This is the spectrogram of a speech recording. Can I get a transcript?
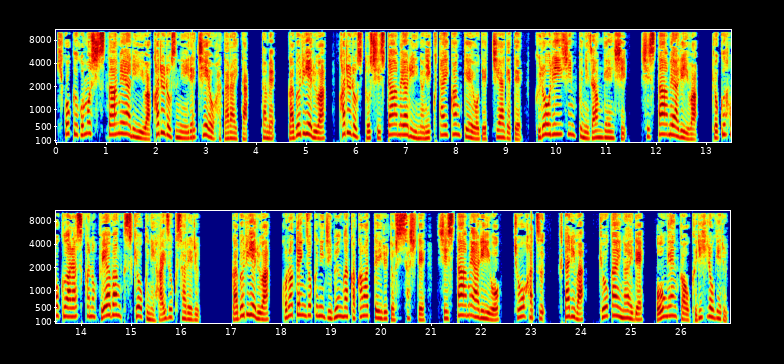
帰国後もシスターメアリーはカルロスに入れ知恵を働いたため、ガブリエルはカルロスとシスターメアリーの肉体関係をでっち上げて、クローリー神父に残言し、シスターメアリーは極北アラスカのフェアバンクス教区に配属される。ガブリエルは、この転属に自分が関わっていると示唆して、シスターメアリーを挑発、二人は、教会内で大喧嘩を繰り広げる。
